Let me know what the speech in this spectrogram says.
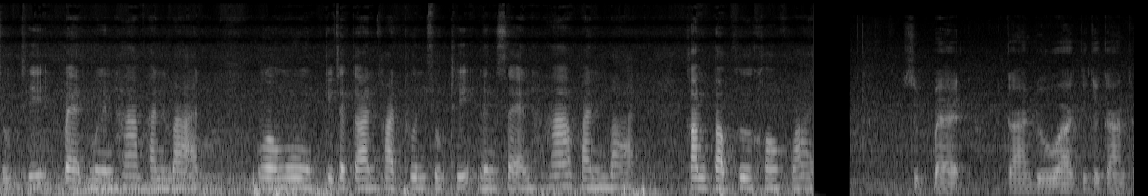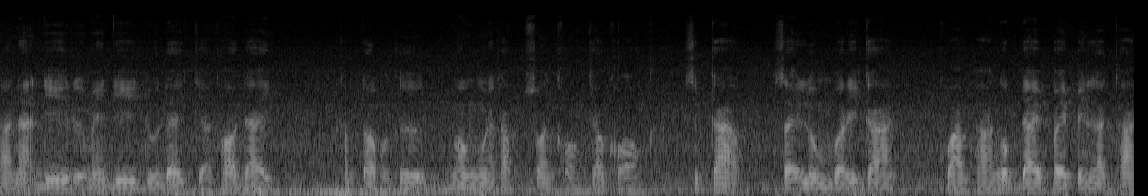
สุทธิ 85,000 บาทงองูกิจการขาดทุนสุทธิ105,000 บาทคำตอบคือคอควาย 18. การดูว่ากิจการฐานะดีหรือไม่ดีดูได้จากข้อใดคำตอบก็คืององูนะครับ ส่วนของเจ้าของ 19. ใส่ลมบริการ ความพางบใดไปเป็นหลักฐาน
